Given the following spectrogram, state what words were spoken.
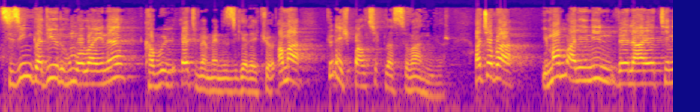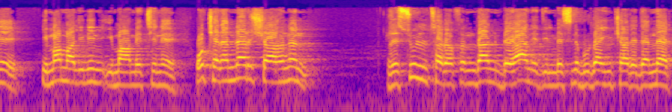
Sizin Gadirhum olayını kabul etmemeniz gerekiyor. Ama güneş balçıkla sıvanmıyor. Acaba İmam Ali'nin velayetini, İmam Ali'nin imametini, o Keremler Şahı'nın Resul tarafından beyan edilmesini burada inkar edenler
